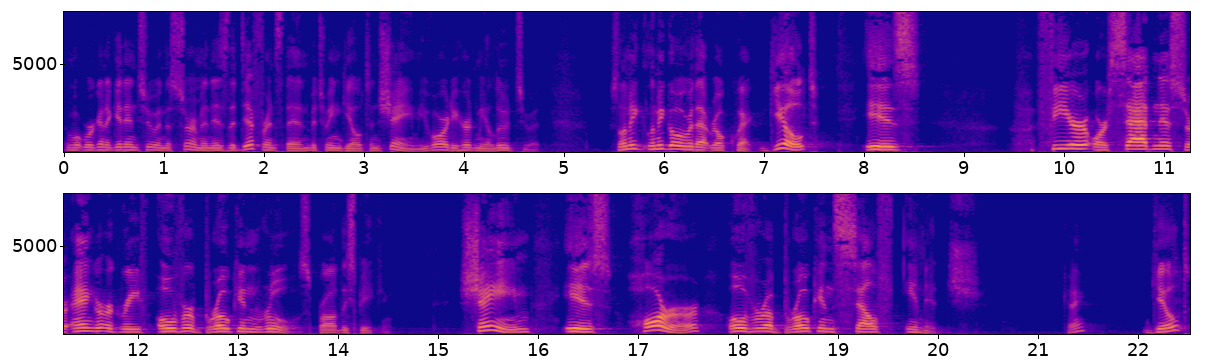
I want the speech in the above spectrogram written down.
and what we're going to get into in the sermon is the difference then between guilt and shame. You've already heard me allude to it. So let me, let me go over that real quick. Guilt is fear or sadness or anger or grief over broken rules, broadly speaking. Shame is horror over a broken self image. Okay? Guilt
